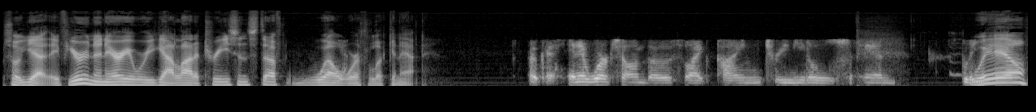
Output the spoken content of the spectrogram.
So yeah, if you're in an area where you got a lot of trees and stuff, well worth looking at. Okay, and it works on both like pine tree needles and. leaves. Well,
